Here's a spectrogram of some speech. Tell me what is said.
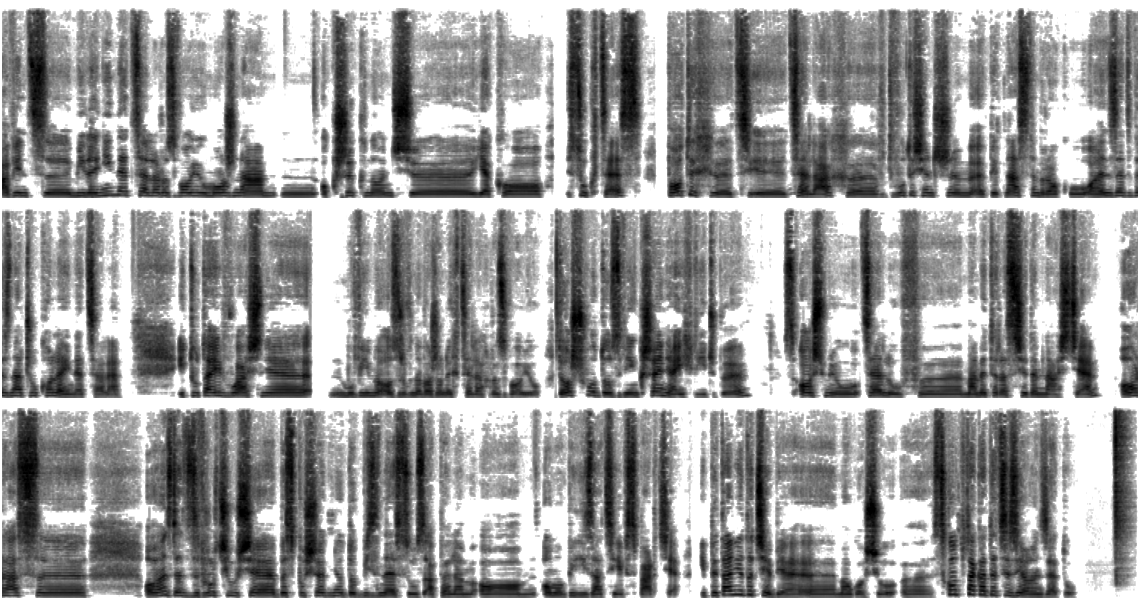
A więc e, milenijne cele rozwoju można mm, okrzyknąć e, jako sukces. Po tych e, celach w 2015 roku ONZ wyznaczył kolejne cele. I tutaj właśnie mówimy o zrównoważonych celach rozwoju. Doszło do zwiększenia ich liczby z ośmiu celów mamy teraz 17 oraz y, ONZ zwrócił się bezpośrednio do biznesu z apelem o, o mobilizację i wsparcie. I pytanie do Ciebie, y, Małgosiu, y, skąd taka decyzja ONZ-u?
